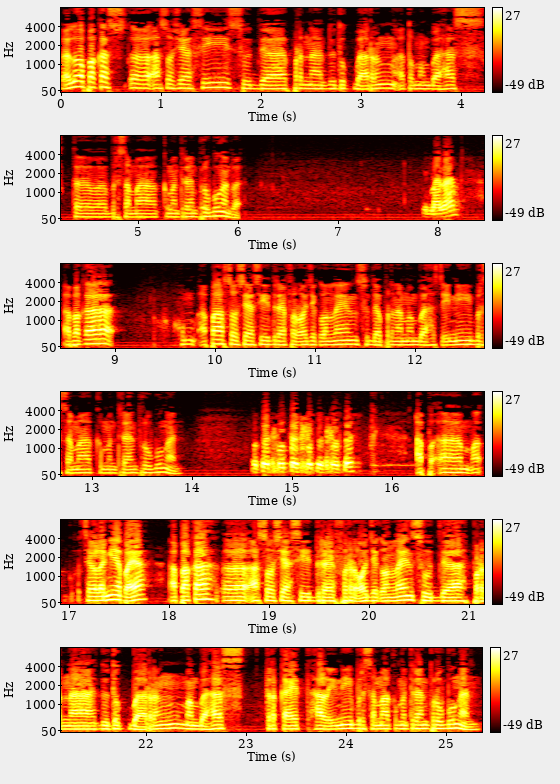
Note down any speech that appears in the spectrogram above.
Lalu apakah uh, asosiasi sudah pernah duduk bareng atau membahas bersama Kementerian Perhubungan, Pak? Gimana? Apakah hum, apa asosiasi driver ojek online sudah pernah membahas ini bersama Kementerian Perhubungan? Putus-putus, putus-putus. Apa, um, saya ulangi apa ya? Apakah uh, asosiasi driver ojek online sudah pernah duduk bareng membahas terkait hal ini bersama Kementerian Perhubungan?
